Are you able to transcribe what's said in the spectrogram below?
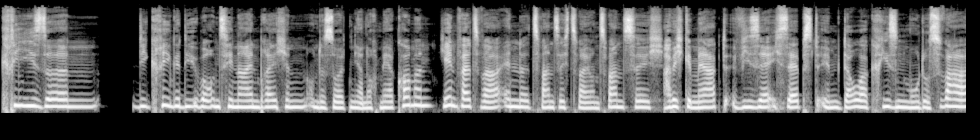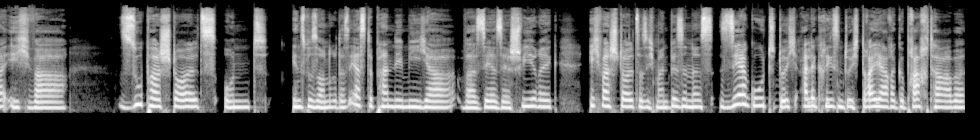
Krisen, die Kriege, die über uns hineinbrechen und es sollten ja noch mehr kommen. Jedenfalls war Ende 2022, habe ich gemerkt, wie sehr ich selbst im Dauerkrisenmodus war. Ich war super stolz und insbesondere das erste Pandemiejahr war sehr, sehr schwierig. Ich war stolz, dass ich mein Business sehr gut durch alle Krisen durch drei Jahre gebracht habe,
